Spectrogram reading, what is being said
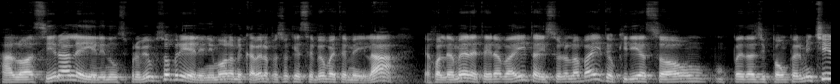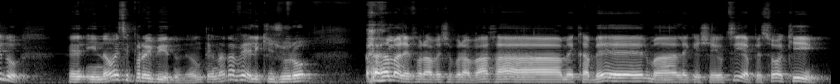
A lei, ele não se proibiu sobre ele. Nimola me cabelo, a pessoa que recebeu vai ter meilá. É isura labaita. Eu queria só um, um pedaço de pão permitido e, não esse proibido. Eu não tenho nada a ver. Ele que jurou. A pessoa que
